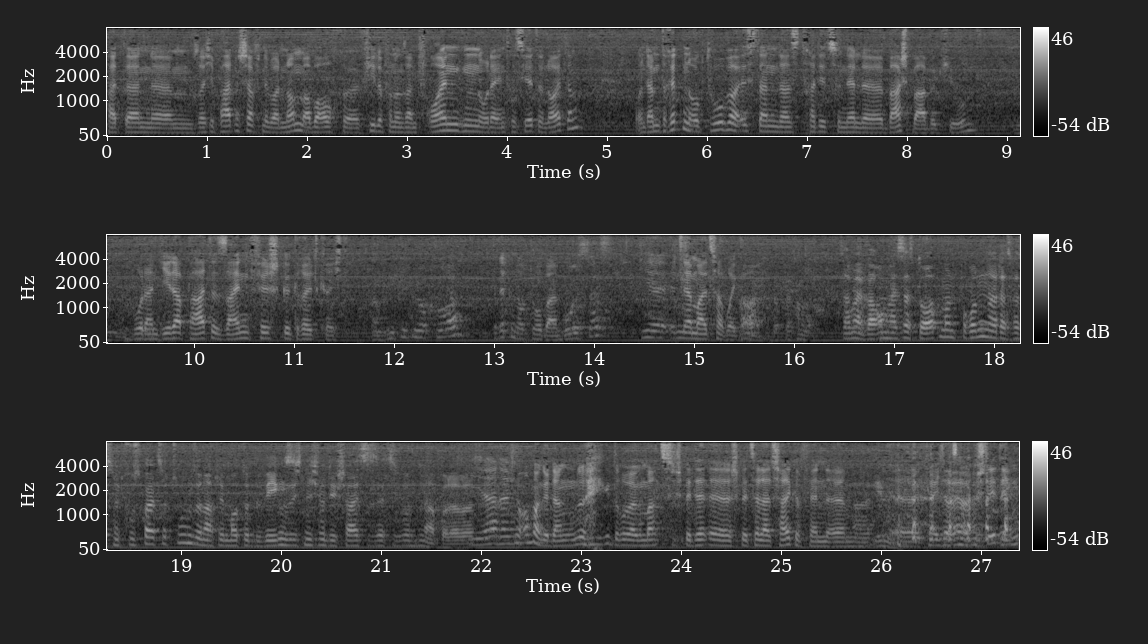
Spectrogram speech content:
hat dann ähm, solche Patenschaften übernommen, aber auch äh, viele von unseren Freunden oder interessierte Leute. Und am 3. Oktober ist dann das traditionelle Barsch Barbecue, wo dann jeder Pate seinen Fisch gegrillt kriegt. Am wievielten Oktober? 3. Oktober. Wo ist das? Hier in der Malzfabrik auch. Sag mal, warum heißt das Dortmund-Brunnen? Hat das was mit Fußball zu tun? So nach dem Motto, bewegen sich nicht und die Scheiße setzt sich unten ab, oder was? Ja, da habe ich mir auch mal Gedanken drüber gemacht, spe äh, speziell als Schalke-Fan ähm, äh, kann ich das mal bestätigen.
